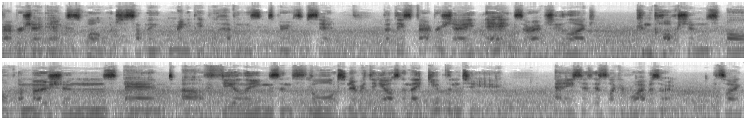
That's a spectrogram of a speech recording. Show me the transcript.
Fabergé eggs as well, which is something many people having this experience have said. But these Fabergé eggs are actually like concoctions of emotions and uh, feelings and thoughts and everything else, and they give them to you And he says it's like a ribosome. It's like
